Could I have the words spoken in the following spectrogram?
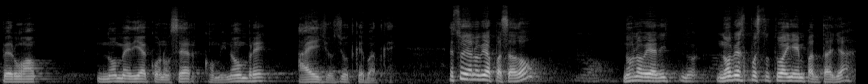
pero no me di a conocer con mi nombre a ellos, Batke. ¿Esto ya lo había pasado? No. ¿No lo había dicho? No, habías puesto tú ahí en pantalla?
